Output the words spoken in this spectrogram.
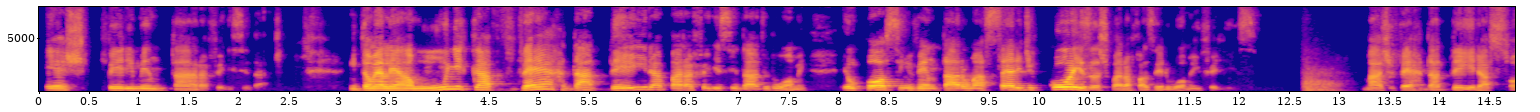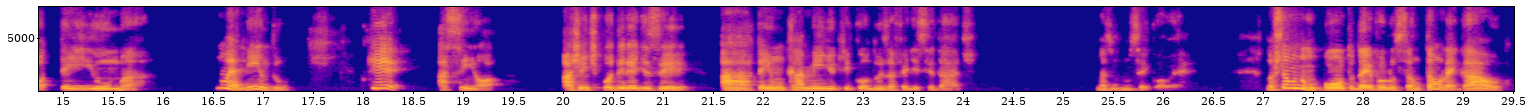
experimentar a felicidade. Então, ela é a única verdadeira para a felicidade do homem. Eu posso inventar uma série de coisas para fazer o homem feliz, mas verdadeira só tem uma. Não é lindo? Porque, assim, ó, a gente poderia dizer: ah, tem um caminho que conduz à felicidade. Mas eu não sei qual é. Nós estamos num ponto da evolução tão legal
